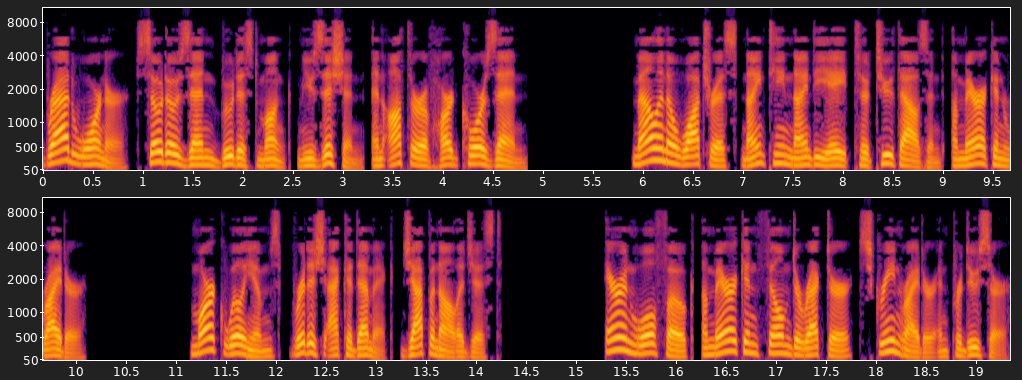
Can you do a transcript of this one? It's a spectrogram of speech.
Brad Warner, Soto Zen Buddhist monk, musician, and author of Hardcore Zen. Malin Awatris 1998-2000, American writer. Mark Williams, British academic, Japanologist Aaron Woolfolk, American film director, screenwriter and producer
